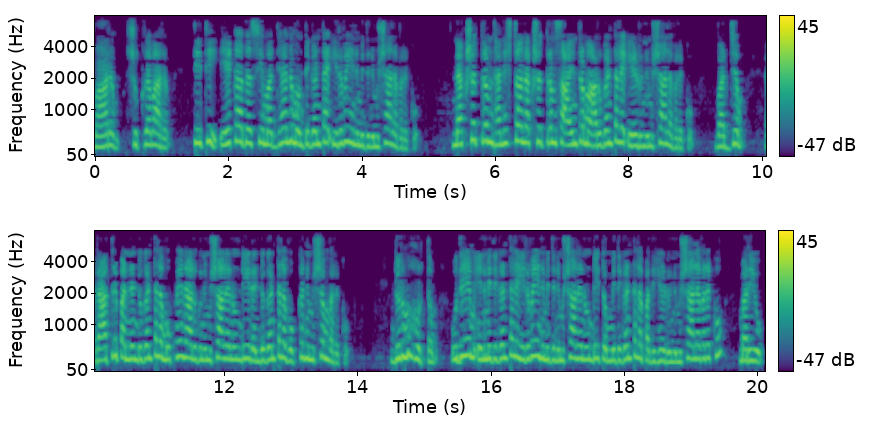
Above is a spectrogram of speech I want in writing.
వారం శుక్రవారం. తిథి ఏకాదశి మధ్యాహ్నం ఒంటి గంట ఇరవై ఎనిమిది నిమిషాల వరకు. నక్షత్రం ధనిష్ట నక్షత్రం సాయంత్రం ఆరు గంటల ఏడు నిమిషాల వరకు. వర్జం రాత్రి పన్నెండు గంటల ముప్పై నాలుగు నిమిషాల నుండి రెండు గంటల ఒక్క నిమిషం వరకు. దుర్ముహూర్తం ఉదయం ఎనిమిది గంటల ఇరవై ఎనిమిది నిమిషాల నుండి తొమ్మిది గంటల పదిహేడు నిమిషాల వరకు మరియు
